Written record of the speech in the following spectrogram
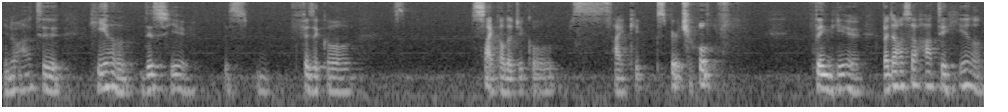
you know, how to heal this here, this physical, psychological, psychic, spiritual thing here, but also how to heal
